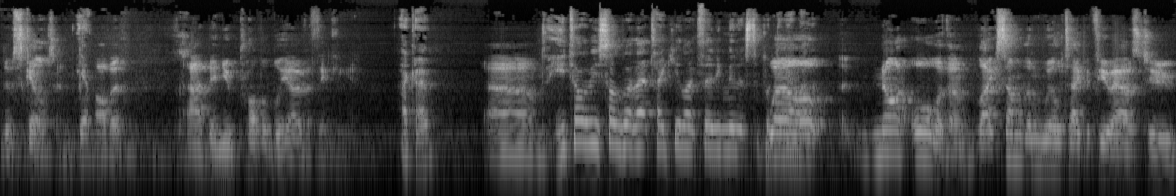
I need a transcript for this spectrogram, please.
the skeleton Yep. of it, uh, then you're probably overthinking it. okay? Um, you telling me songs like that take you like thirty minutes to put together? Well, not all of them. Like some of them will take a few hours to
